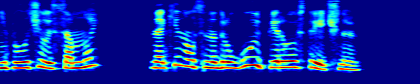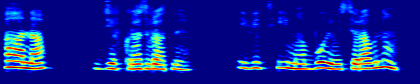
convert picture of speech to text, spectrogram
Не получилось со мной? Накинулся на другую первую встречную. А она? Девка развратная. И ведь им обоим все равно,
